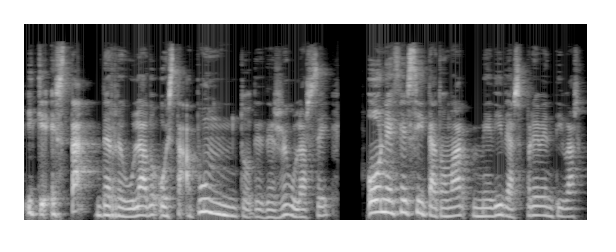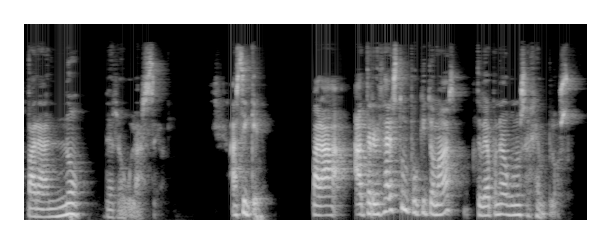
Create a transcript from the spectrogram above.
y que está desregulado o está a punto de desregularse o necesita tomar medidas preventivas para no desregularse. Así que, para aterrizar esto un poquito más, te voy a poner algunos ejemplos.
